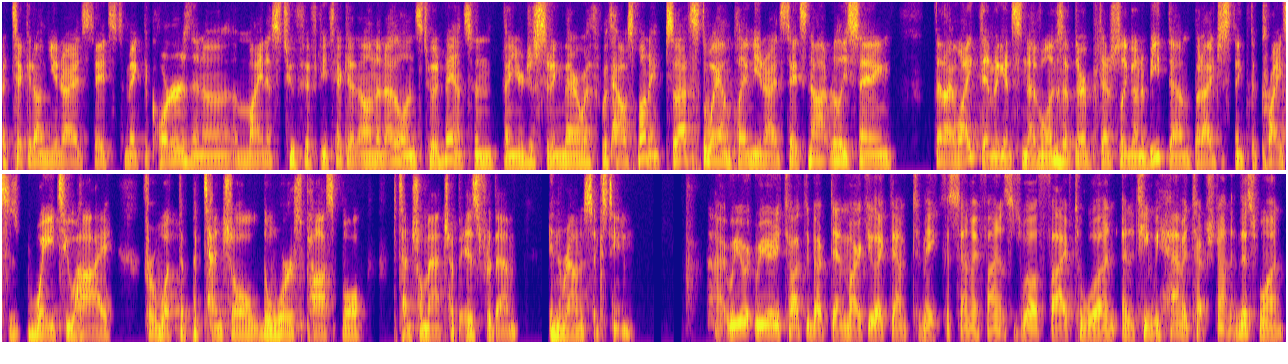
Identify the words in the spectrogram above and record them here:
a ticket on the United States to make the quarters and a, a minus 250 ticket on the Netherlands to advance. And then you're just sitting there with, with house money. So that's the way I'm playing the United States, not really saying that I like them against the Netherlands, that they're potentially going to beat them. But I just think the price is way too high for what the potential, the worst possible potential matchup is for them in the round of 16. Right, we, we already talked about Denmark. You like them to make the semifinals as well, five to one. And a team we haven't touched on in this one,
